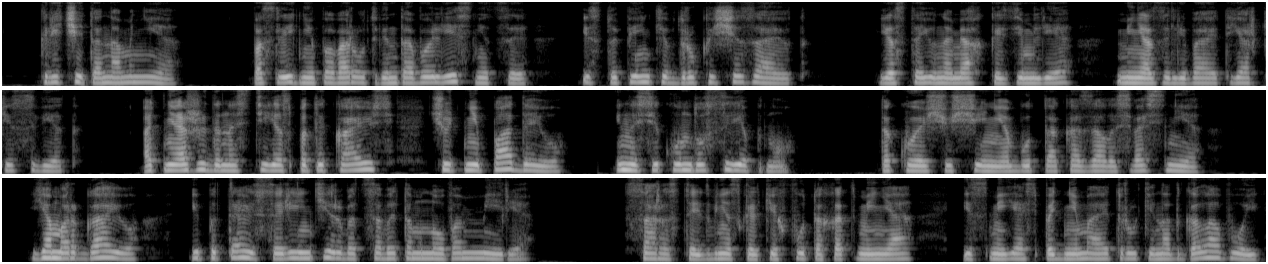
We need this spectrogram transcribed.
— кричит она мне. Последний поворот винтовой лестницы, и ступеньки вдруг исчезают. Я стою на мягкой земле, меня заливает яркий свет. От неожиданности я спотыкаюсь, чуть не падаю и на секунду слепну. Такое ощущение, будто оказалась во сне. Я моргаю и пытаюсь сориентироваться в этом новом мире. Сара стоит в нескольких футах от меня и, смеясь, поднимает руки над головой,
